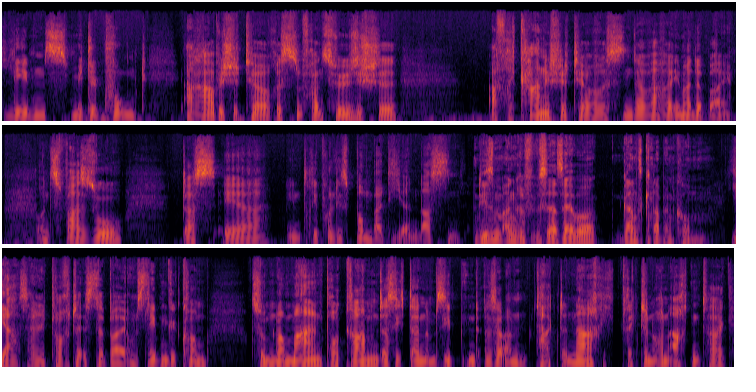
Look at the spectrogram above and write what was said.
Lebensmittelpunkt. Arabische Terroristen, französische, afrikanische Terroristen, da war er immer dabei. Und zwar so, dass er in Tripolis bombardieren lassen. In diesem Angriff ist er selber ganz knapp entkommen. Ja, seine Tochter ist dabei ums Leben gekommen. Zum normalen Programm, das ich dann am siebten, also am Tag danach, ich kriegte noch einen achten Tag,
